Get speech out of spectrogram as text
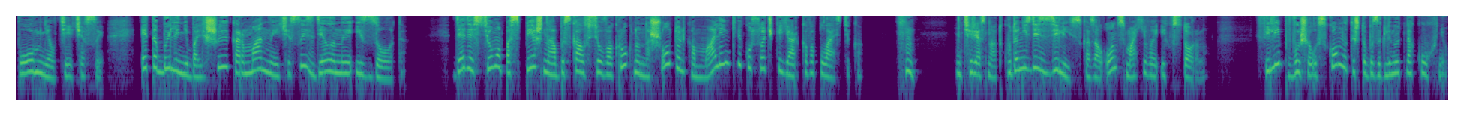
помнил те часы. Это были небольшие карманные часы, сделанные из золота. Дядя Сёма поспешно обыскал все вокруг, но нашел только маленькие кусочки яркого пластика. Хм, «Интересно, откуда они здесь взялись?» — сказал он, смахивая их в сторону. Филипп вышел из комнаты, чтобы заглянуть на кухню,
